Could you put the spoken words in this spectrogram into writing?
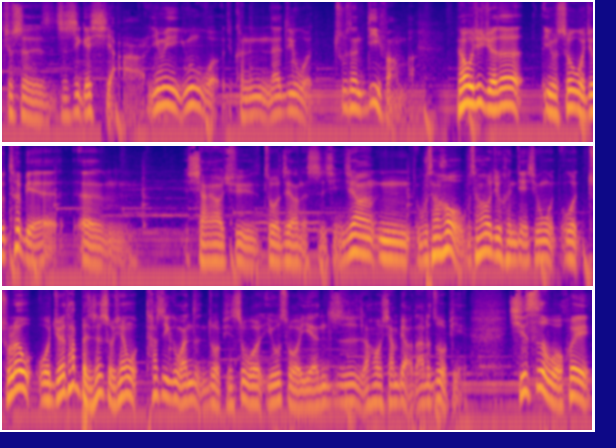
就是只是一个响儿，因为因为我可能来自于我出生的地方吧，然后我就觉得有时候我就特别嗯。想要去做这样的事情，就像嗯，午餐后，午餐后就很典型。我我除了我觉得它本身，首先我它是一个完整的作品，是我有所言之，然后想表达的作品。其次，我会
